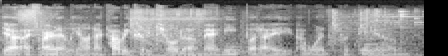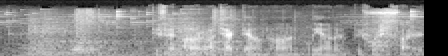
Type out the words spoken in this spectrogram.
Yeah, I fired at Leon. I probably could have killed uh, Magni, but I, I wanted to put the um, defend, uh, attack down on Liana before she fired.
